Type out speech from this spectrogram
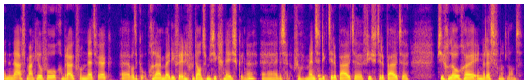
En daarnaast maak ik heel veel gebruik van het netwerk uh, wat ik heb opgedaan bij die Vereniging voor Dans en Muziekgeneeskunde. er zijn ook veel mensen die therapeuten, fysiotherapeuten, psychologen in de rest van het land.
